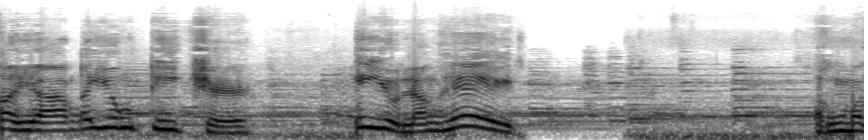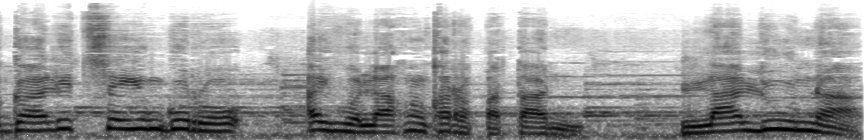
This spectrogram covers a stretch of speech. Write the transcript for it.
Kaya ang iyong teacher, iyon ang hate. Ang magalit sa iyong guro ay wala kang karapatan. Lalo na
